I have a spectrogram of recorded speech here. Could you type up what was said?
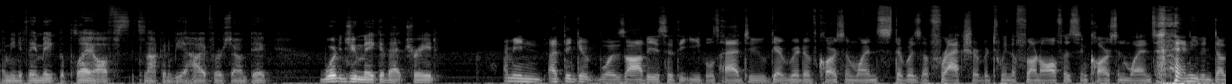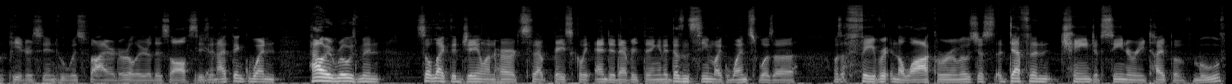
I mean, if they make the playoffs, it's not going to be a high first round pick. What did you make of that trade? I mean, I think it was obvious that the Eagles had to get rid of Carson Wentz. There was a fracture between the front office and Carson Wentz, and even Doug Pederson, who was fired earlier this offseason. I think when Howie Roseman selected Jalen Hurts, that basically ended everything. And it doesn't seem like Wentz was a was a favorite in the locker room. It was just a definite change of scenery type of move.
